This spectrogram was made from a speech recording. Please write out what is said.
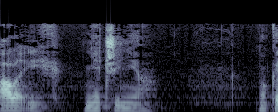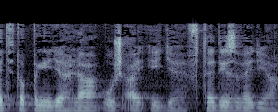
ale ich nečinia. No keď to príde hľa, už aj ide, vtedy zvedia,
